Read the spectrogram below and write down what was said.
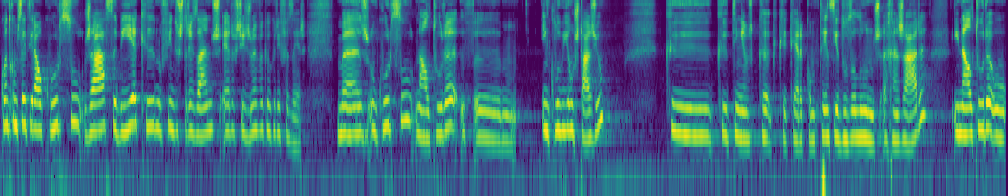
quando comecei a tirar o curso, já sabia que no fim dos três anos era vestidos de noiva que eu queria fazer. Mas o curso, na altura, eh, incluía um estágio que, que tínhamos que- que era competência dos alunos arranjar e na altura o,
